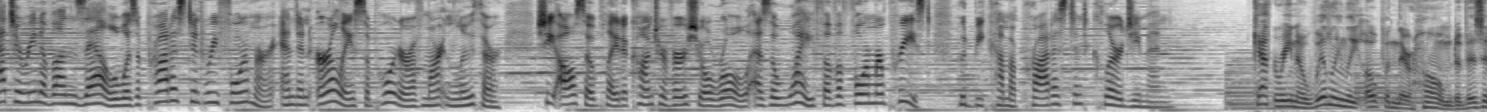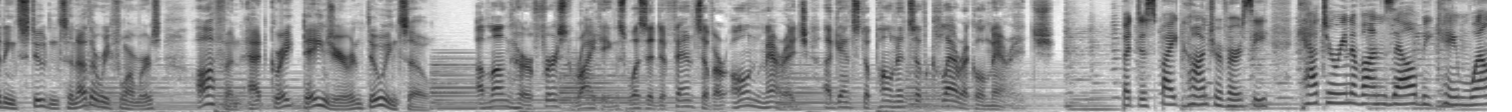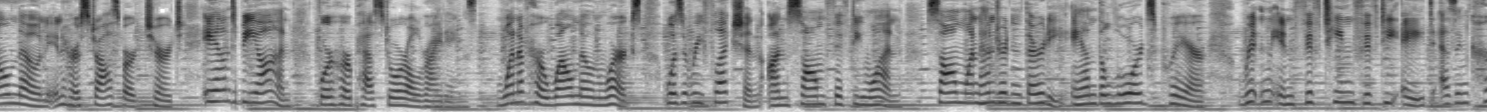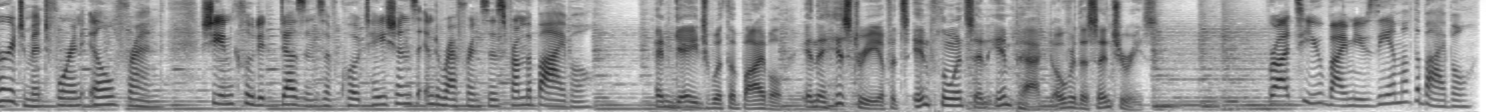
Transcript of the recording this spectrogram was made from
Katharina von Zell was a Protestant reformer and an early supporter of Martin Luther. She also played a controversial role as the wife of a former priest who'd become a Protestant clergyman. Katharina willingly opened their home to visiting students and other reformers, often at great danger in doing so. Among her first writings was a defense of her own marriage against opponents of clerical marriage. But despite controversy, Katharina von Zell became well known in her Strasbourg church and beyond for her pastoral writings. One of her well known works was a reflection on Psalm 51, Psalm 130, and the Lord's Prayer, written in 1558 as encouragement for an ill friend. She included dozens of quotations and references from the Bible engage with the Bible in the history of its influence and impact over the centuries. Brought to you by Museum of the Bible.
